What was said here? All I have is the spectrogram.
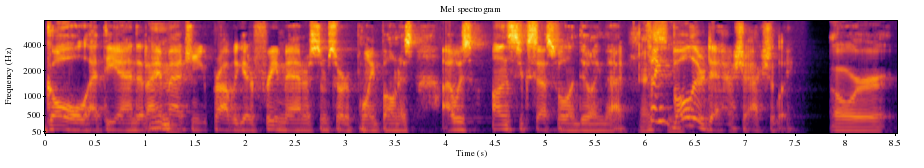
goal at the end. And I Hmm. imagine you probably get a free man or some sort of point bonus. I was unsuccessful in doing that. I It's like see. Boulder Dash, actually. Or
